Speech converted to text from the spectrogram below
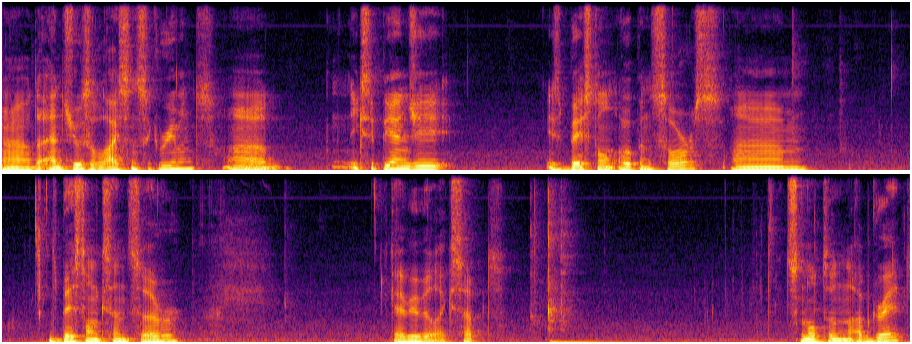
Uh, the end user license agreement. Uh, XCP-ng is based on open source. Um, it's based on Xen server. Okay, we will accept. It's not an upgrade.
